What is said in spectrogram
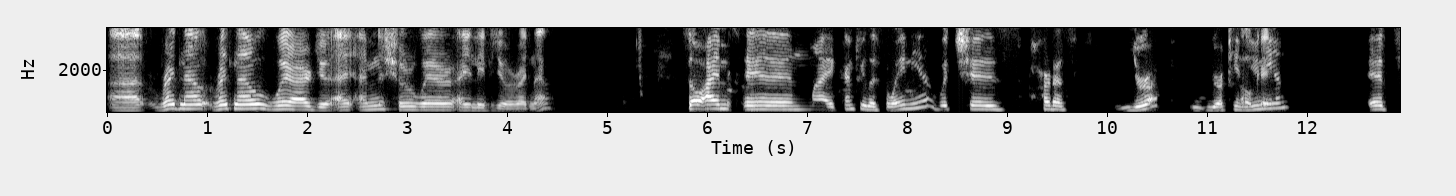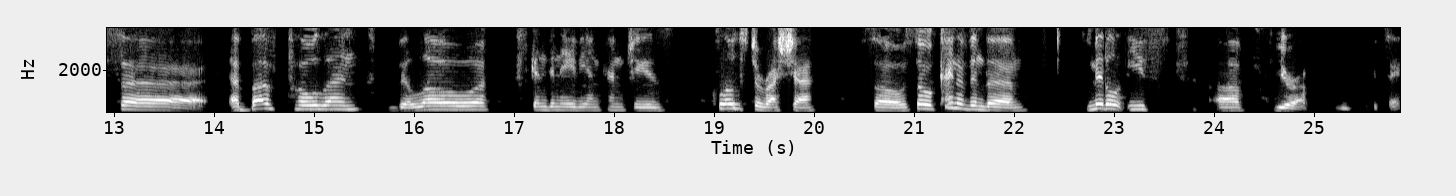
Uh, right now, right now, where are you? I, I'm not sure where I live you right now. So I'm in my country, Lithuania, which is part of Europe, European okay. Union. It's uh, above Poland, below Scandinavian countries, close to Russia. So, so kind of in the Middle East of Europe, you could say.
